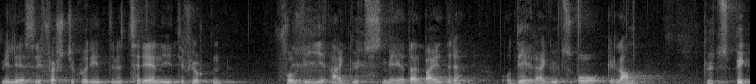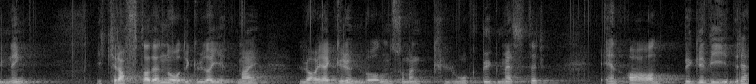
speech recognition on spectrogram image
Vi leser i 1. Korinterne 3, 9-14. For vi er Guds medarbeidere, og dere er Guds åkerland, Guds bygning. I kraft av den nåde Gud har gitt meg, la jeg grunnvollen som en klok byggmester. En annen bygger videre.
